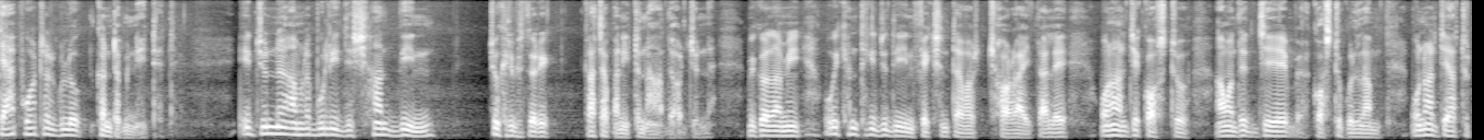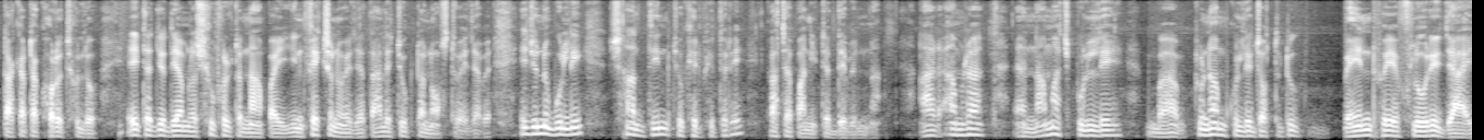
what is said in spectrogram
ট্যাপ ওয়াটারগুলো কন্টামিনেটেড এর জন্য আমরা বলি যে সাত দিন চোখের ভিতরে কাঁচা পানিটা না দেওয়ার জন্য। বিকজ আমি ওইখান থেকে যদি ইনফেকশনটা ছড়াই, তাহলে ওনার যে কষ্ট, আমাদের যে কষ্ট করলাম, ওনার যে এত টাকাটা খরচ হলো, এইটা যদি আমরা সুফলটা না পাই ইনফেকশন হয়ে যায়, তাহলে চোখটা নষ্ট হয়ে যাবে। এই জন্য বললি সাত দিন চোখের ভিতরে কাঁচা পানিটা দেবেন না। আর আমরা নামাজ পড়লে বা প্রণাম করলে যতটুকু বেন্ড হয়ে ফ্লোরে যাই,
